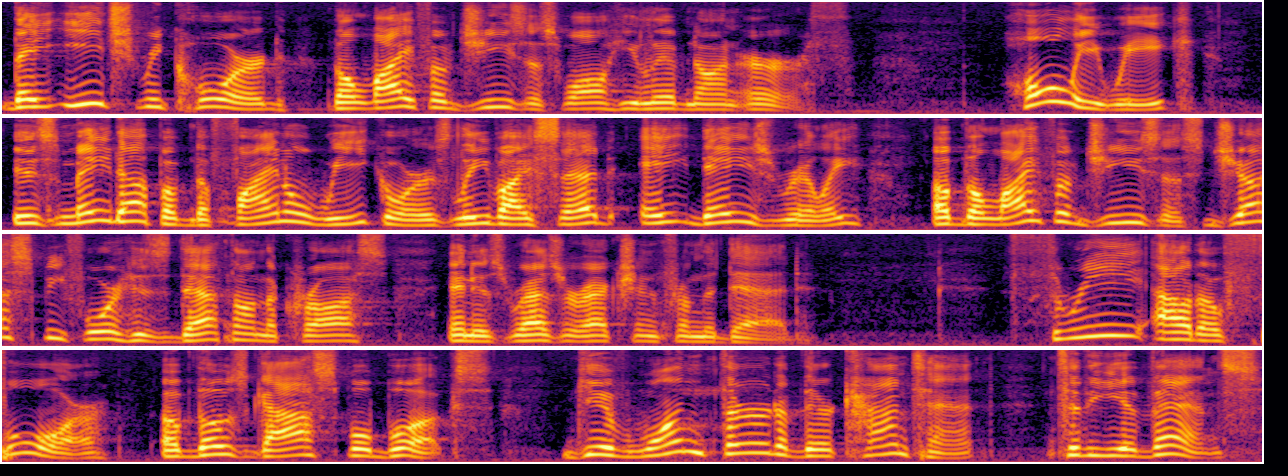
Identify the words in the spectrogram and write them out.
They each record the life of Jesus while he lived on earth. Holy Week is made up of the final week, or as Levi said, eight days really, of the life of Jesus just before his death on the cross and his resurrection from the dead. Three out of four of those gospel books give one third of their content to the events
